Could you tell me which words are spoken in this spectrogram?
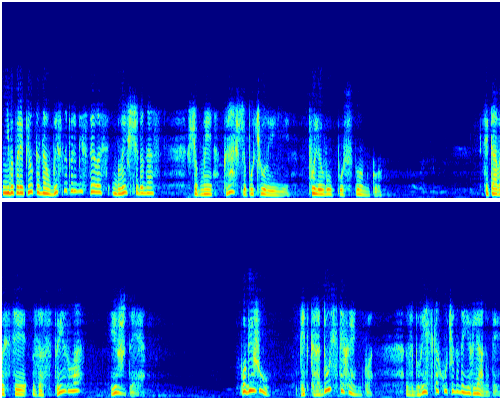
ніби перепілка навмисно перемістилась ближче до нас щоб ми краще почули її польову пустунку. В цікавості застигла і жде. Побіжу, підкрадусь тихенько, зблизька хочу на неї глянути.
